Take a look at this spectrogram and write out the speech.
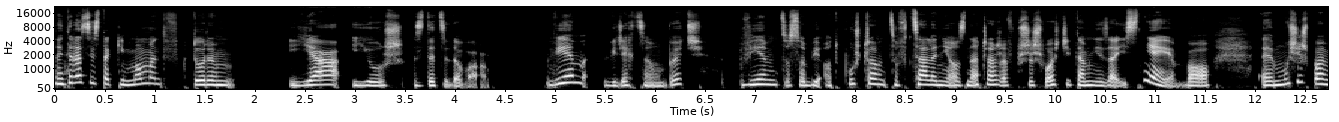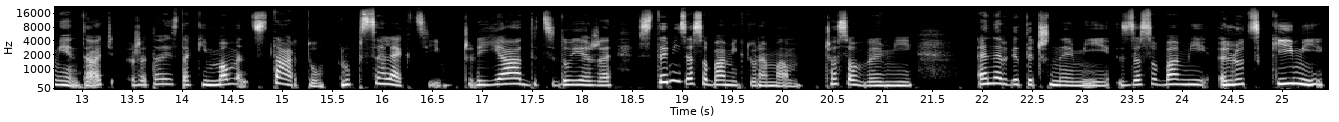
No i teraz jest taki moment, w którym ja już zdecydowałam. Wiem, gdzie chcę być, wiem, co sobie odpuszczam, co wcale nie oznacza, że w przyszłości tam nie zaistnieje, bo e, musisz pamiętać, że to jest taki moment startu lub selekcji, czyli ja decyduję, że z tymi zasobami, które mam, czasowymi, energetycznymi, z zasobami ludzkimi,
